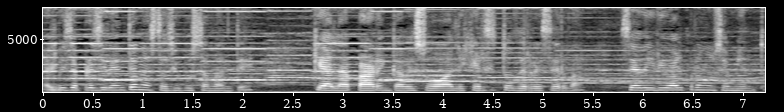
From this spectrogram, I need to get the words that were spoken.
El vicepresidente Anastasio Bustamante, que a la par encabezó al Ejército de Reserva, se adhirió al pronunciamiento.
